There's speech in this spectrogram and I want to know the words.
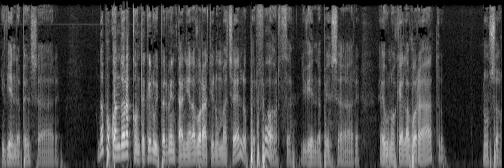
gli viene da pensare. Dopo quando racconta che lui per vent'anni ha lavorato in un macello, per forza, gli viene da pensare. È uno che ha lavorato? Non so.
